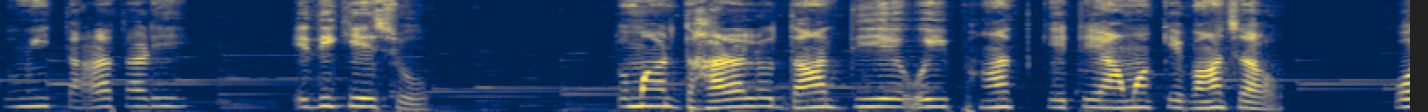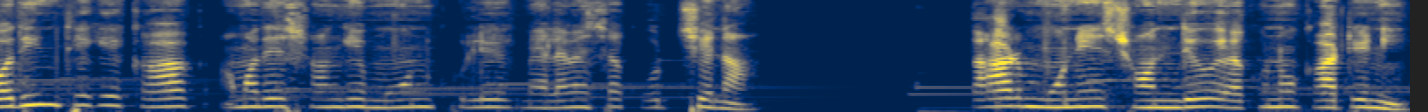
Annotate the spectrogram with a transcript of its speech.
তুমি তাড়াতাড়ি এদিকে এসো। তোমার ধারালো দাঁত দিয়ে ওই ফাঁদ কেটে আমাকে বাঁচাও। কদিন থেকে কাক আমাদের সঙ্গে মন খুলে মেলামেশা করছে না। তার মনে সন্দেহ এখনও কাটেনি।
